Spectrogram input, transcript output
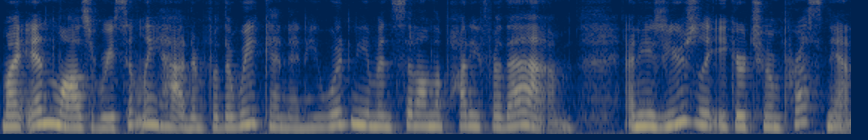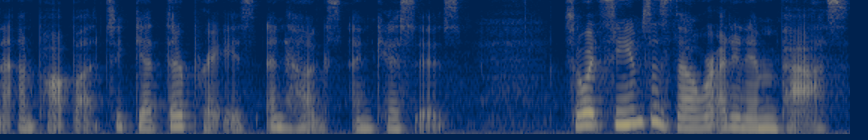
My in laws recently had him for the weekend, and he wouldn't even sit on the potty for them. And he's usually eager to impress Nana and Papa to get their praise and hugs and kisses. So it seems as though we're at an impasse.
